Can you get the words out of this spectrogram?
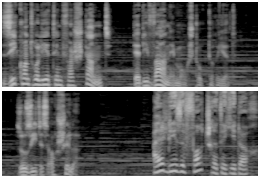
Sie kontrolliert den Verstand, der die Wahrnehmung strukturiert. So sieht es auch Schiller. All diese Fortschritte jedoch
